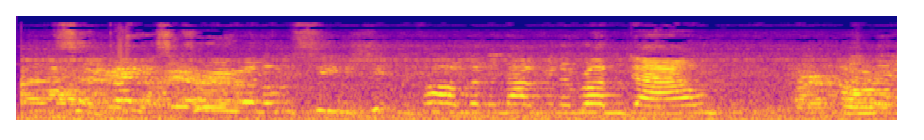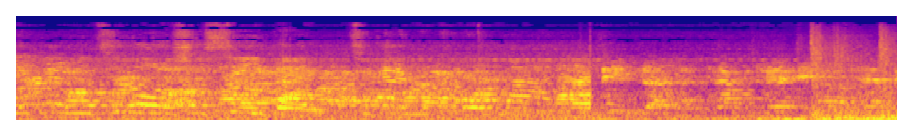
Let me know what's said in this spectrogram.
Gates crew and obviously the ship department are now going to run down and they're going to launch the seaboat to go and record man.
